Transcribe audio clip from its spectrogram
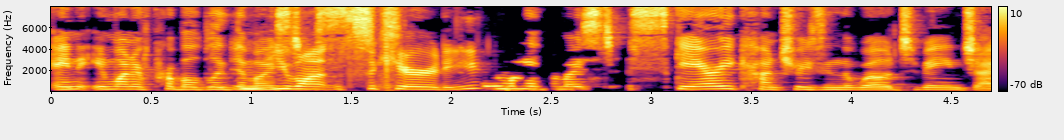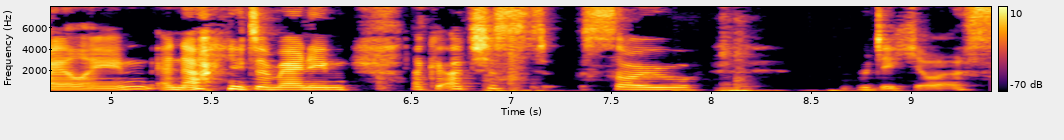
in, in one of probably the most you want security, in one of the most scary countries in the world to be in jail in, and now you're demanding like it's just so ridiculous.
